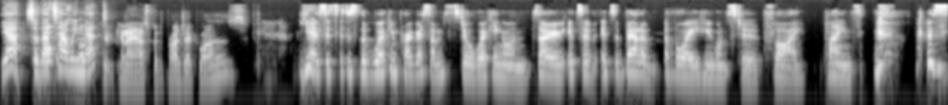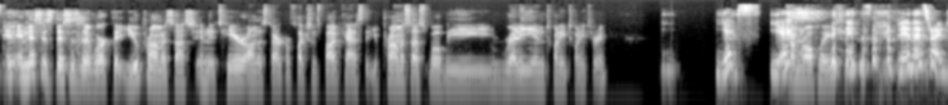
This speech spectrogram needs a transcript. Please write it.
Yeah, so that's What how we what- met. Can, I ask what the project was? Yes, it's it's the work in progress I'm still working on. So it's a it's about a, a boy who wants to fly planes. Because And, and this is this is the work that you promise us, and it's here on the Stark Reflections podcast that you promise us will be ready in 2023. Yes, yes. Drum roll, please. yeah, that's right.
